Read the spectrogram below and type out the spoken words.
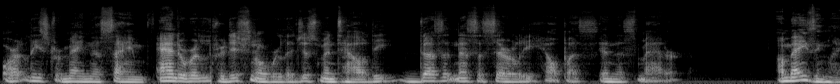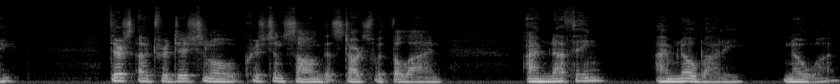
or at least remain the same. And a re- traditional religious mentality doesn't necessarily help us in this matter. Amazingly, there's a traditional Christian song that starts with the line, I'm nothing, I'm nobody, no one.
